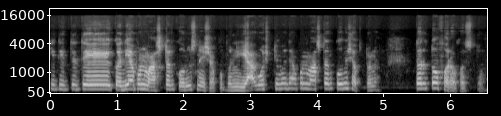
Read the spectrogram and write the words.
की तिथे ते कधी आपण मास्टर करूच नाही शकू. पण या गोष्टीमध्ये आपण मास्टर करू शकतो ना. तर तो फरक असतो.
